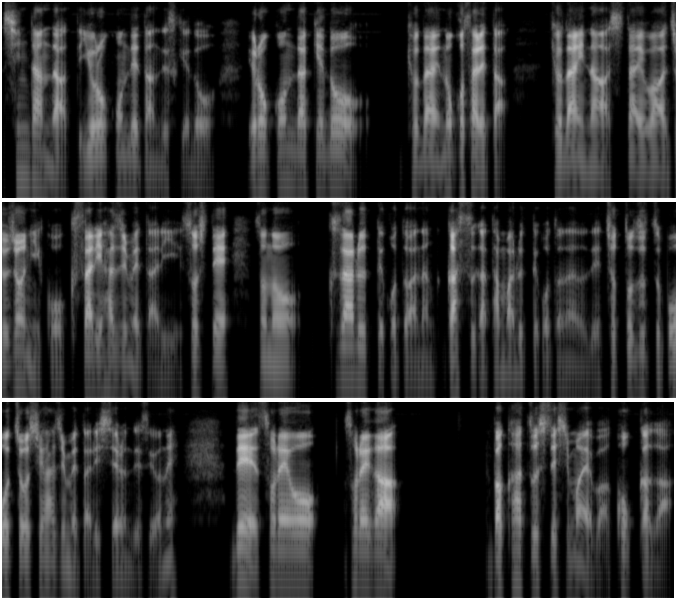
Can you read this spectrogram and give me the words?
死んだんだって喜んでたんですけど、喜んだけど、巨大、残された巨大な死体は徐々にこう腐り始めたり、そしてその腐るってことはなんかガスが溜まるってことなので、ちょっとずつ膨張し始めたりしてるんですよね。で、それを、それが爆発してしまえば国家が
